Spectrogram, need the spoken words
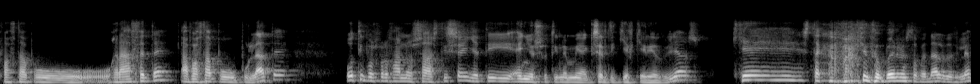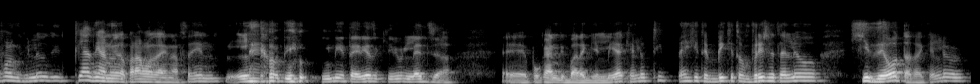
από αυτά που γράφετε, από αυτά που πουλάτε. Ο τύπος προφανώς άστησε γιατί ένιωσε ότι είναι μια εξαιρετική ευκαιρία δουλειάς. Και στα καπάκια τον παίρνω στο πεντάλεπτο τηλέφωνο και του λέω ότι τι αδιανόητα πράγματα είναι αυτά. Λέω ότι είναι η εταιρεία του κυρίου Λέτζα ε, που κάνει την παραγγελία και λέω ότι έχετε μπει και τον βρίζετε, λέω χιδεότατα και λέω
